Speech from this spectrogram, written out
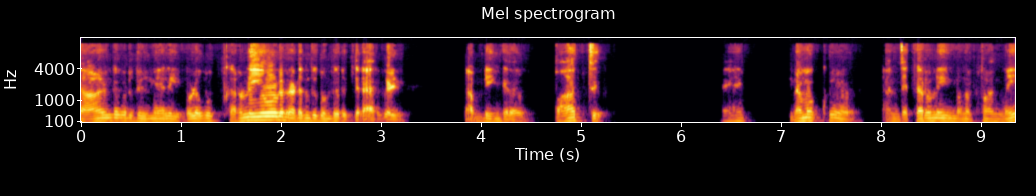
தாழ்ந்தவர்கள் மேல இவ்வளவு கருணையோடு நடந்து கொண்டிருக்கிறார்கள்? அப்படிங்கிறத பார்த்து நமக்கும் அந்த கருணை மனப்பான்மை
